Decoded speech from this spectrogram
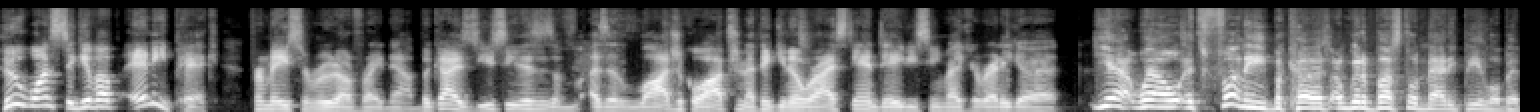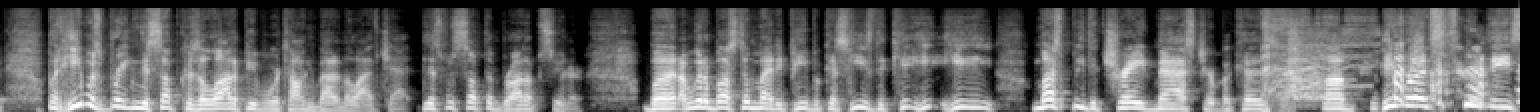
Who wants to give up any pick for Mason Rudolph right now? But guys, you see this as a as a logical option. I think you know where I stand. Dave, you seem like you're ready. Go ahead. Yeah, well, it's funny because I'm going to bust on Matty P a little bit, but he was bringing this up because a lot of people were talking about it in the live chat. This was something brought up sooner, but I'm going to bust on Matty P because he's the he, he must be the trade master because um, he runs through these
